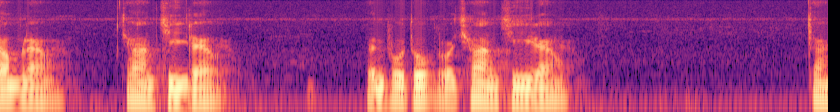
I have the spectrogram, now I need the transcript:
ต่ำแล้ว ช่างขี่แล้ว เป็นผู้ทุกข์ตัวช่างขี่แล้ว ช่าง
